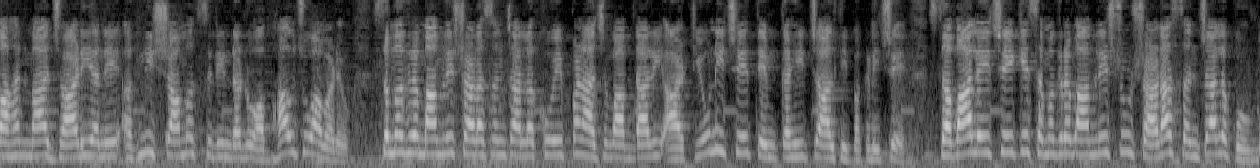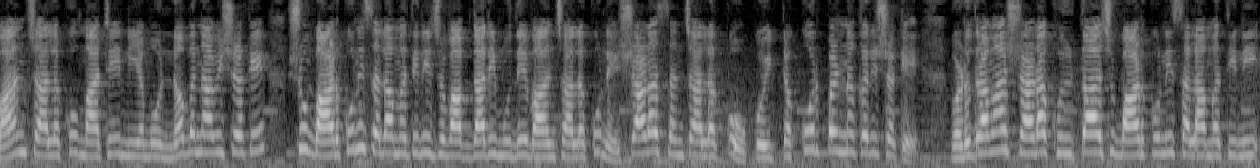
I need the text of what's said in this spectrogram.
વાહનમાં જાળી અને અગ્નિશામક સિલિન્ડરનો અભાવ જોવા મળ્યો. સમગ્ર મામલે શાળા સંચાલકોએ પણ આ જવાબદારી આરટીઓની છે તેમ કહી ચાલતી પકડી છે. સવાલ એ છે કે સમગ્ર મામલે શું શાળા સંચાલકો, વાહન ચાલકો માટે નિયમો ન બનાવી શકે? શું બાળકોની સલામતીની જવાબદારી મુદ્દે વાહન ચાલકોને શાળા સંચાલકો કોઈ ટકોર પણ ન કરી શકે? વડોદરામાં શાળા ખુલતા જ બાળકોની સલામતીની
